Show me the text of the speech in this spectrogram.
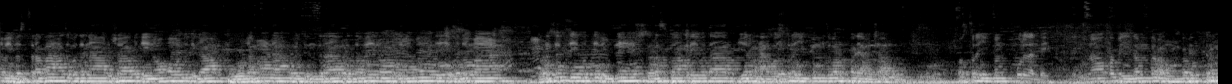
అవి వస్త్రపాదవదనారుషాపతినోదిగా వరసదేవత విఘ్నేశ్వర స్వామి దేవతాభ్య నమః. వస్త్రయుగ్మం సమర్పయామి చాలు. వస్త్రయుగ్మం పూలదండి పరమం పవిత్రం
